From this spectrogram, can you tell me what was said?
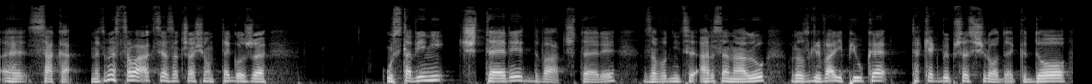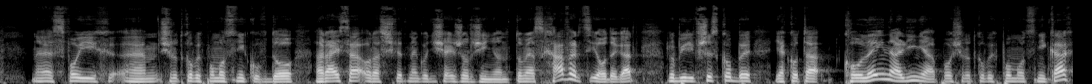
e, Saka. Natomiast cała akcja zaczęła się od tego, że ustawieni 4-2-4 zawodnicy Arsenalu rozgrywali piłkę tak jakby przez środek do e, swoich środkowych pomocników, do Rice'a oraz świetnego dzisiaj Jorginho. Natomiast Havertz i Odegaard robili wszystko, by jako ta kolejna linia po środkowych pomocnikach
